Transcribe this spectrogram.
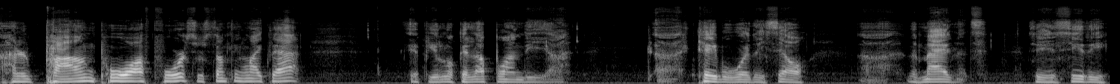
a hundred pound pull off force or something like that. If you look it up on the uh, uh, table where they sell uh, the magnets, so you see the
